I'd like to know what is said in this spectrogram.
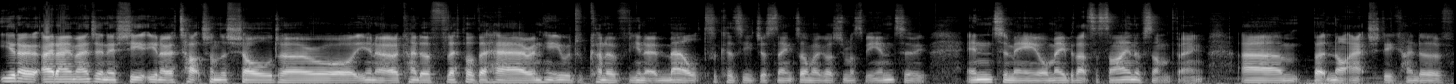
you know, and I imagine if she, you know, a touch on the shoulder or, you know, a kind of flip of the hair and he would kind of, you know, melt because he just thinks, oh my God, she must be into, into me, or maybe that's a sign of something. Um, but not actually kind of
